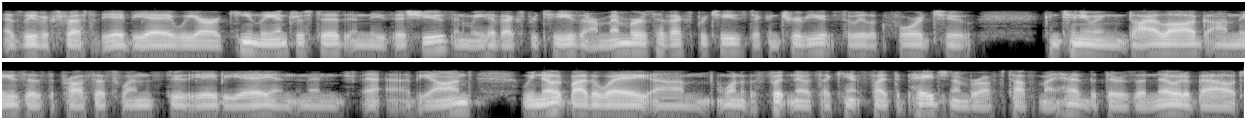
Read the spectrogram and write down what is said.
As we've expressed to the ABA, we are keenly interested in these issues and we have expertise and our members have expertise to contribute. So we look forward to continuing dialogue on these as the process wends through the ABA and, and then uh, beyond. We note, by the way, um, one of the footnotes, I can't cite the page number off the top of my head, but there's a note about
